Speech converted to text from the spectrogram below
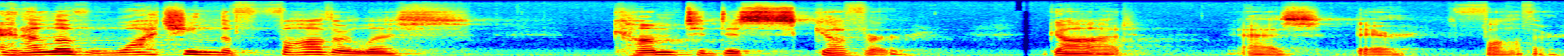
And I love watching the fatherless come to discover God as their father.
